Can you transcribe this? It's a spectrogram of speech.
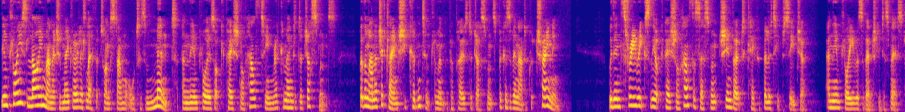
The employee's line manager made very little effort to understand what autism meant, and the employer's occupational health team recommended adjustments, but the manager claimed she couldn't implement the proposed adjustments because of inadequate training. Within three weeks of the occupational health assessment, she invoked a capability procedure, and the employee was eventually dismissed.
